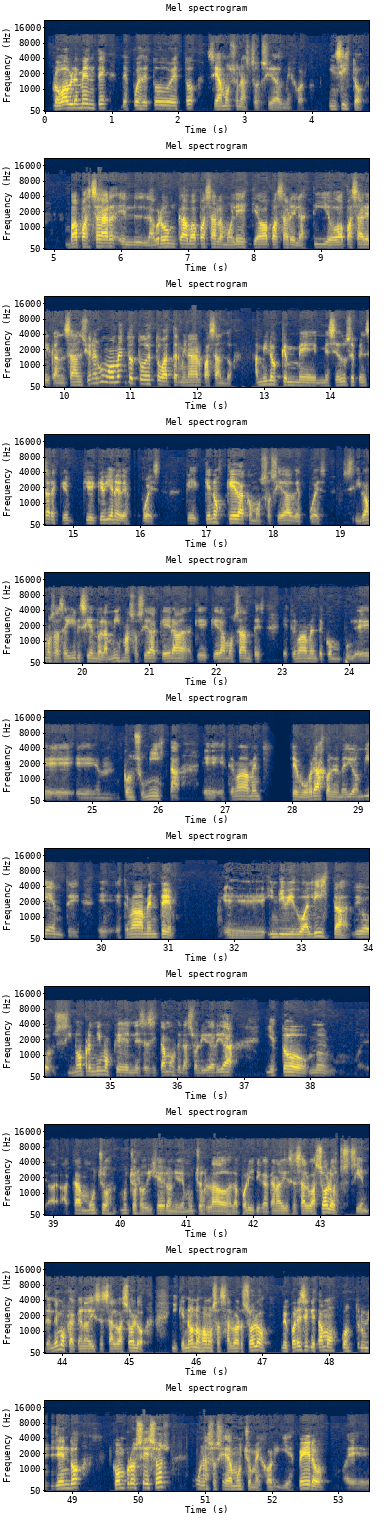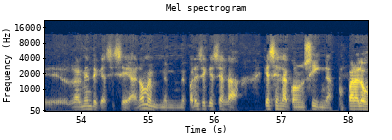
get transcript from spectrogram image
probablemente después de todo esto seamos una sociedad mejor. Insisto, va a pasar la bronca, va a pasar la molestia, va a pasar el hastío, va a pasar el cansancio. En algún momento todo esto va a terminar pasando. A mí lo que me, seduce pensar es que, que, viene después, que, qué nos queda como sociedad después. Si vamos a seguir siendo la misma sociedad que, era, que, éramos antes, extremadamente eh, eh, consumista, eh, extremadamente voraz con el medio ambiente, eh, extremadamente eh, individualista. Digo, si no aprendimos que necesitamos de la solidaridad, y esto acá muchos, muchos lo dijeron y de muchos lados de la política, acá nadie se salva solo, si entendemos que acá nadie se salva solo y que no nos vamos a salvar solo, me parece que estamos construyendo con procesos una sociedad mucho mejor y espero eh, realmente que así sea, ¿no? me parece que esa es la, que esa es la consigna. Para los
